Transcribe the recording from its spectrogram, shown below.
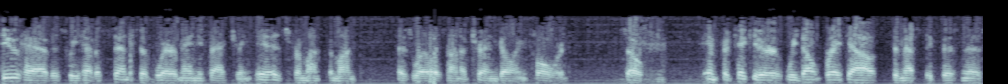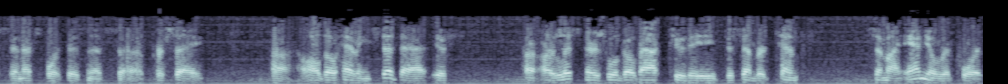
do have is we have a sense of where manufacturing is from month to month as well as on a trend going forward. So in particular, we don't break out domestic business and export business uh, per se. Uh, although having said that, if our, our, listeners will go back to the December 10th semi-annual report,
